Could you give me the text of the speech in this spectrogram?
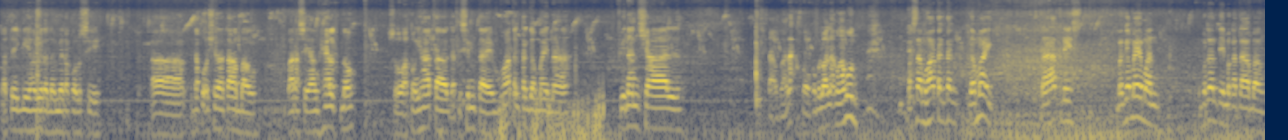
dati gihawira ng Miracle si ah dako siya natabang para sa iyang health, no? So, atong ihatag at the same time, muhatag tagamay na financial tawag na, ko kabalo na mga mon. Basta muhatag tag gamay. Na at least magamay man importante makatabang.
